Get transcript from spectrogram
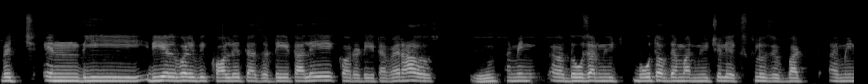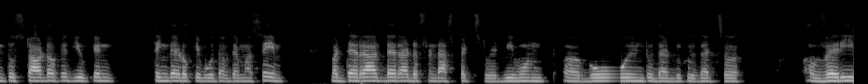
which in the real world we call it as a data lake or a data warehouse Mhm. i mean uh, those are both of them are mutually exclusive but i mean to start off with you can think that okay both of them are same but there are there are different aspects to it. We won't uh, go into that because that's a, a very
